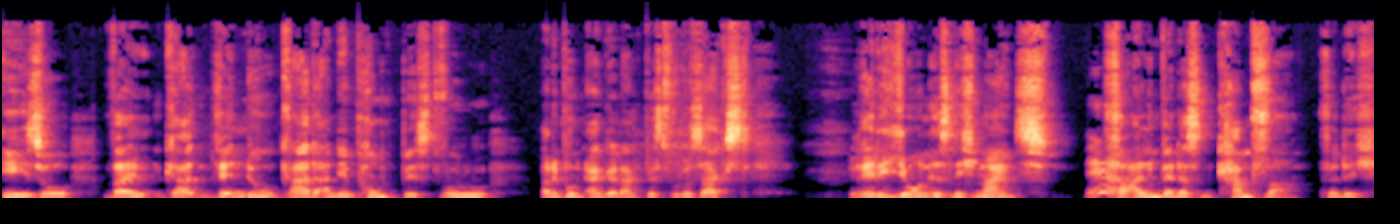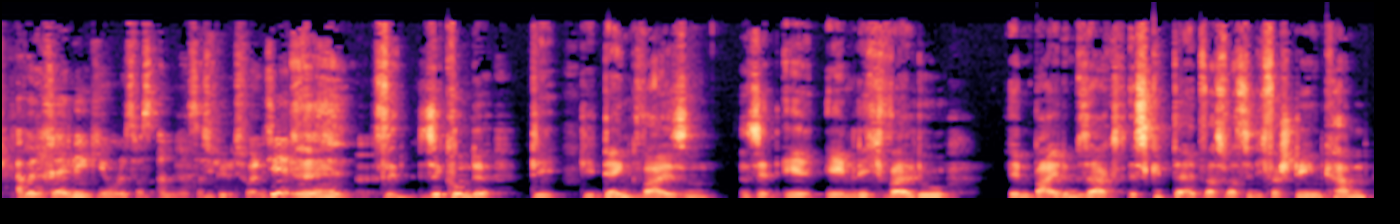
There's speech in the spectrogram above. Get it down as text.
ESO. Weil gerade wenn du gerade an dem Punkt bist, wo du an dem Punkt angelangt bist, wo du sagst, Religion ist nicht meins. Ja. Vor allem, wenn das ein Kampf war für dich. aber Religion ist was anderes als Spiritualität. Äh, Se- Sekunde. Die, die Denkweisen sind ähnlich, weil du in beidem sagst, es gibt da etwas, was ich nicht verstehen kann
